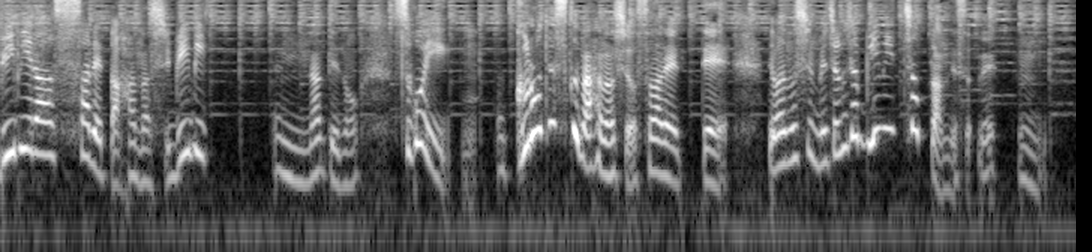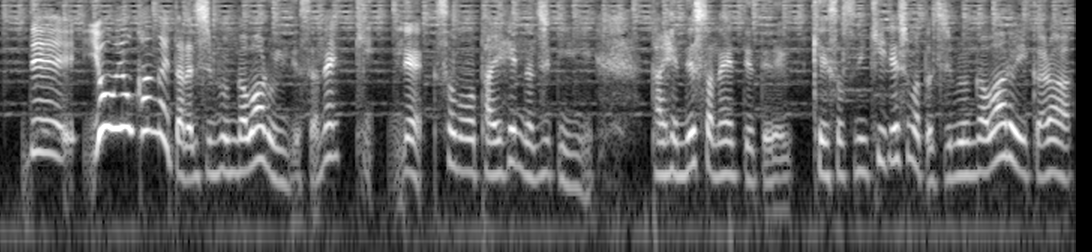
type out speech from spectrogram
ビビらされた話、ビビ、うん、なんていうの？すごい、グロテスクな話をされて、で、私めちゃくちゃビビっちゃったんですよね。うん。で、ようよう考えたら自分が悪いんですよね。ね、その大変な時期に、大変でしたねって言って、警察に聞いてしまった自分が悪いから、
